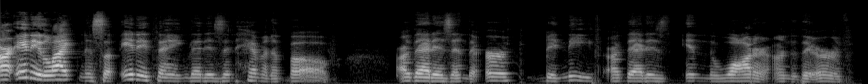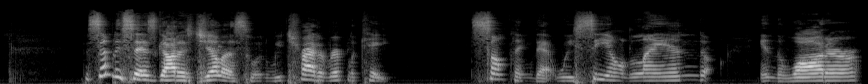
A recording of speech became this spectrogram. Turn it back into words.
or any likeness of anything that is in heaven above, or that is in the earth beneath, or that is in the water under the earth. It simply says God is jealous when we try to replicate something that we see on land, in the water,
